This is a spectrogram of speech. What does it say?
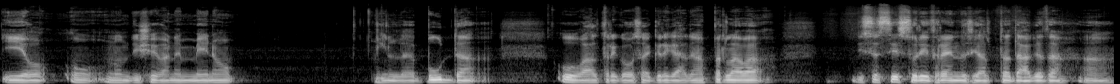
io o non diceva nemmeno il Buddha o altre cose aggregate, ma parlava di se stesso riferendosi al Tathagata. Uh,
